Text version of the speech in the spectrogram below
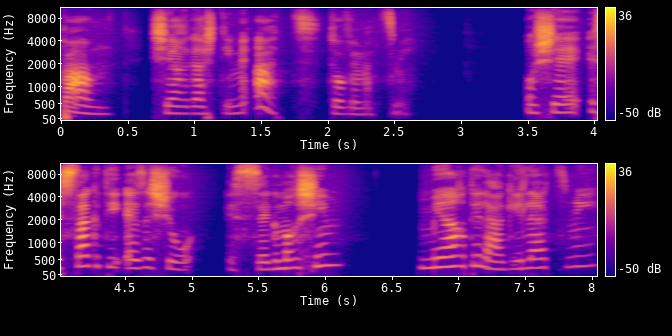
פעם שהרגשתי מעט טוב עם עצמי, או שהשגתי איזשהו הישג מרשים, מיהרתי להגיד לעצמי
